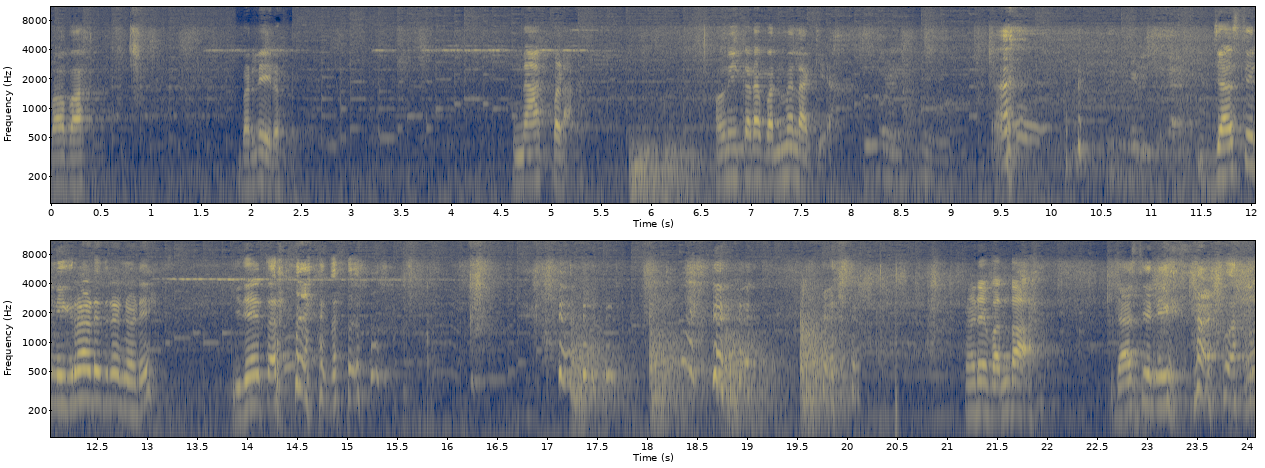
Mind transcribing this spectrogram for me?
ಬಾ ಬಾ. ಬರಲೇ ಇರು. ಇನ್ನು ಹಾಕ್ಬೇಡ. ಅವನು ಈ ಕಡೆ ಬಂದ್ಮೇಲೆ ಹಾಕಿ. ಜಾಸ್ತಿ ನಿಗ್ರಾಡಿದ್ರೆ ನೋಡಿ, ಇದೇ ಥರ ನೋಡಿ, ಬಂದ. ಜಾಸ್ತಿ ನಿಗ್ರಾಡ್ಬಾರ್ದು.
